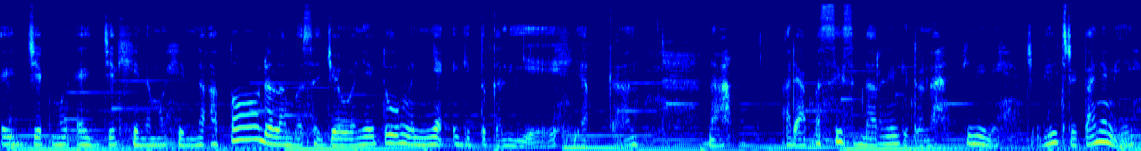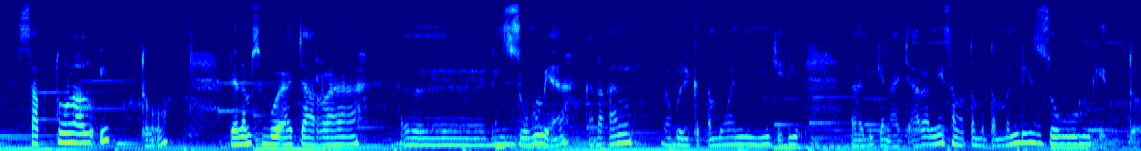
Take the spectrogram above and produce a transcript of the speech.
ejek mengejek hina menghina atau dalam bahasa Jawanya itu ngenyek gitu kali ya ya kan nah ada apa sih sebenarnya gitu? Nah gini nih. Jadi ceritanya nih Sabtu lalu itu dalam sebuah acara uh, di Zoom ya karena kan nggak boleh ketemuan nih jadi uh, bikin acara nih sama temen-temen di Zoom gitu.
